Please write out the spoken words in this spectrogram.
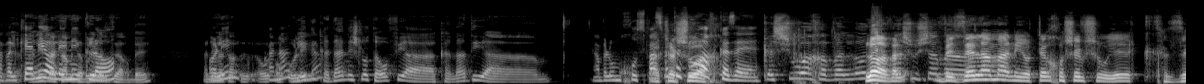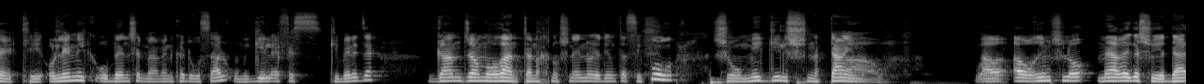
אבל אני קלי ואתה אוליניק מדברים על לא. זה הרבה. אני אוליניק ואתה- הוא קנדי, אוליניק לא? עדיין יש לו את האופי הקנדי ה- אבל הוא מחוספס. וקשוח כזה. קשוח, אבל לא לא, יודע, אבל, משהו שם... וזה למה אני יותר חושב שהוא יהיה כזה, כי אוליניק הוא בן של מאמן כדורסל, הוא מגיל אפס קיבל את זה. גם ג'ה מורנט, אנחנו שנינו יודעים את הסיפור, שהוא מגיל שנתיים, וואו. וואו. הה- ההורים שלו, מהרגע שהוא ידע,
